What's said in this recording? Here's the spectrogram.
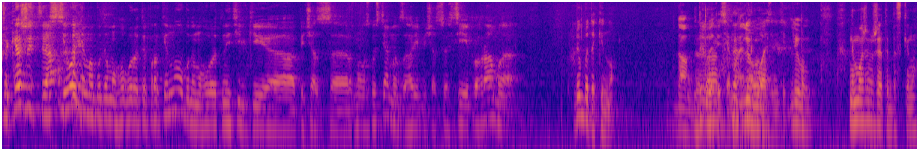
таке життя. Сьогодні ми будемо говорити про кіно, будемо говорити не тільки е, під час е, розмови з гостями, взагалі під час цієї програми. Любите кіно? Да. Дивитися маю на увазі не тільки. Любимо. Не можемо жити без кіно.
